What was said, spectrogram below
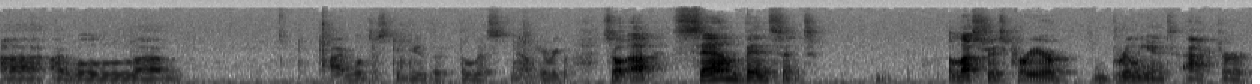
uh, I will, um, I will just give you the, the list now. Here we go. So Sam Vincent, illustrious career, brilliant actor.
